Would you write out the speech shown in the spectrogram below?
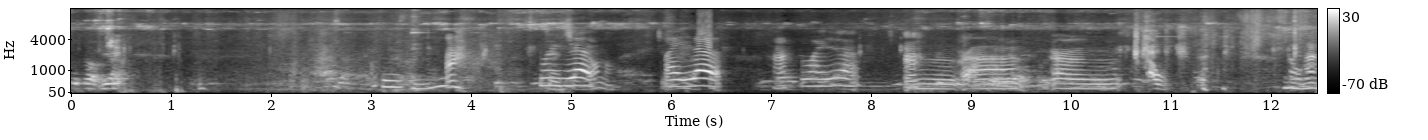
Ừ. À, Giờ quay chị ra, nó nè. quay ra, Hả? quay ra. Ừ, à, à, ầu. Đâu nè.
